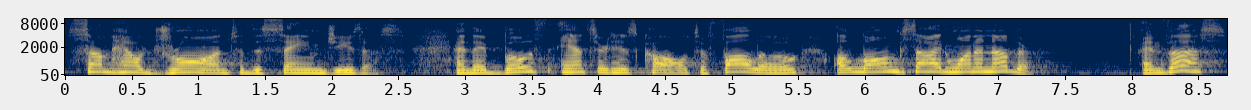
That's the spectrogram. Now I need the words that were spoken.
somehow drawn to the same Jesus. And they both answered his call to follow alongside one another and thus,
